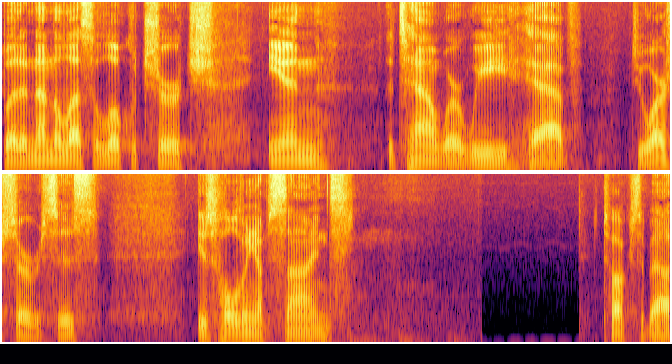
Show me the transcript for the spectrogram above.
but a, nonetheless a local church in the town where we have do our services is holding up signs. Talks about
